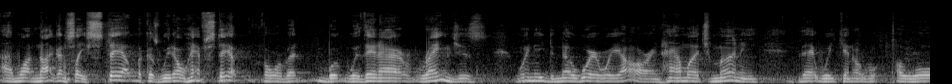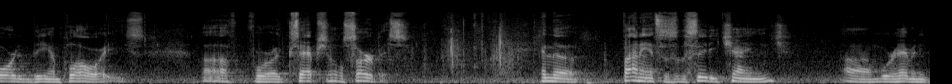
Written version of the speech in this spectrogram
I'm not going to say step because we don't have step for, but w- within our ranges, we need to know where we are and how much money that we can award the employees uh, for exceptional service. And the finances of the city change. Um, We're having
